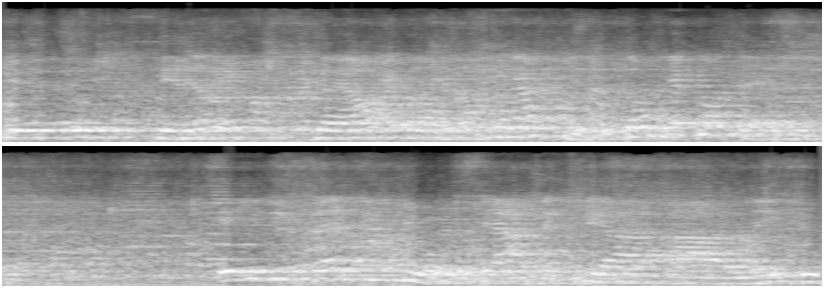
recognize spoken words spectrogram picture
querendo, ganhar uma prova ganhar aquilo. Então, o que acontece? Ele difere do que hoje. Você acha que a, além do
